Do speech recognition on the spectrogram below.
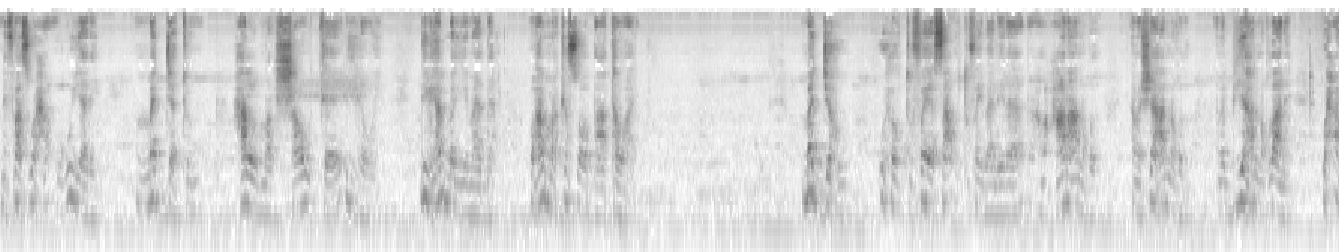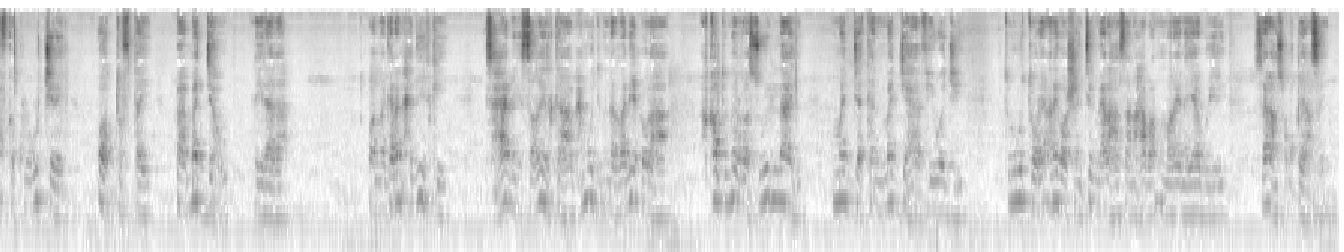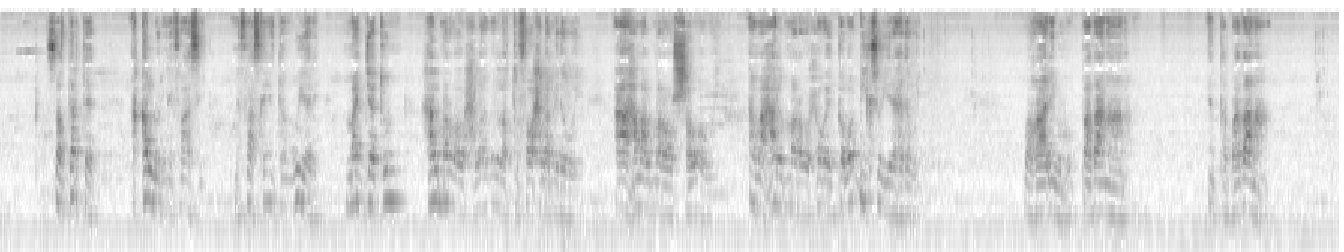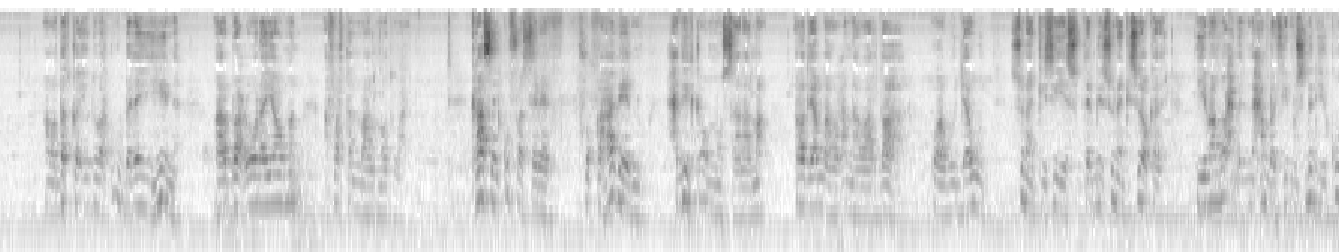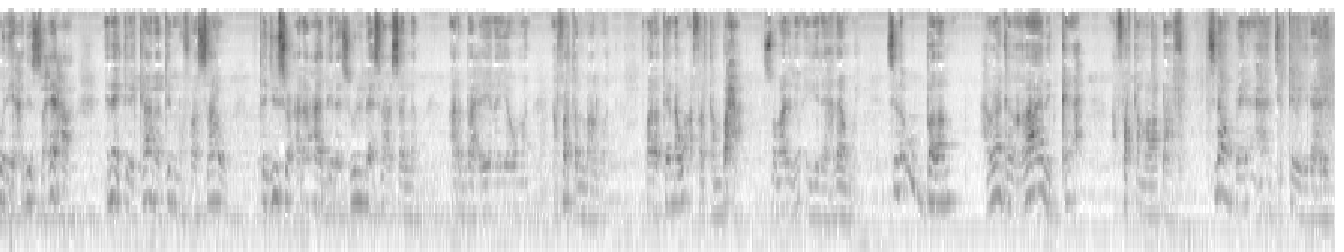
Nifaas waxa ugu yari majatun hal mar shawtee dhiiga wey dhiig hal mar yimaada oo hal mar ka soo daata waay majahu wuxuu tufay saa u tufay baa layihahda ama caana ha noqdo ama shaah ha noqdo ama biyo ha noqdaane wax afka kuugu jiray oo tuftay baa majahu la yihahdaa waadna garan xadiidkii saxaabigii sagiirka ahaa maxamuud ibn rabiicu lahaa aqaltu min rasuulillaahi majatan majaha fii wajhi. Intuu ugu tuuray anigoo shan jir meelahaasaan ahaa baan u malaynayaa buu yidhi. Saagaas ku qiyaasay. Sidaas darteed aqalu nifaasi nifaaska inta ugu yari majatun hal mar oo wax la tufa wax lamida wey. Hamal mar oo shawa wey. Ama hal mar oo xoogay gobo dhiig soo yidhaahda wey. Wa haalibuhu badanaana inta badanaa ama dadku ay dumarku u badan yihiinna arbacuuna yawman afartan maalmood waay kaasay ku fasireen fuqahadeennu xadiidka umu salama radia allahu canha wa ardaaha wa abu daawuud sunankiisi iyo tirmidi sunankii sidoo kale imaamu axmed ibn xambal fii musnadihi ku wariyay xadiis saxiixa inay tiri kaanat innufasaau tajiisu calaa cahdi rasuulillahi sal slam arbaciina yawman afartan maalmood. Waana ta inagu afartan baxa soomaalidu ay yidhaahdaan wey sida u badan haweenka haalibka ah afartan laba dhaaf. Sidaa un bayna ahaan jirtay bay yidhaahdeen.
